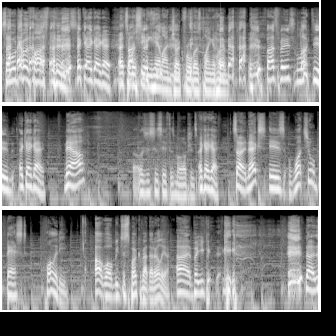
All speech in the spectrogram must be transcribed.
So we'll go with fast foods. okay, okay, okay. That's a Fast receding hairline joke for all those playing at home. Fast food's locked in. Okay, okay. Now, I was just gonna see if there's more options. Okay, okay. So next is what's your best quality? Oh well, we just spoke about that earlier. Uh, but you could. no,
